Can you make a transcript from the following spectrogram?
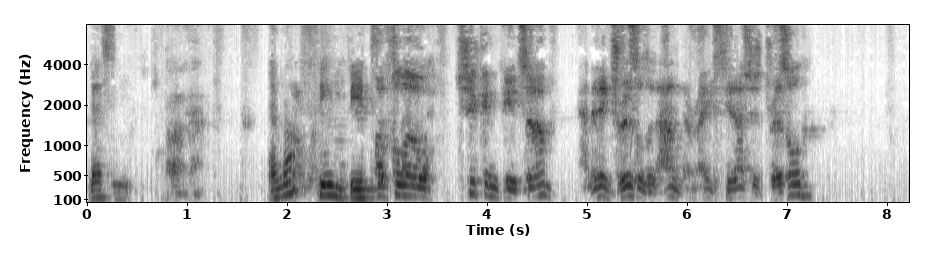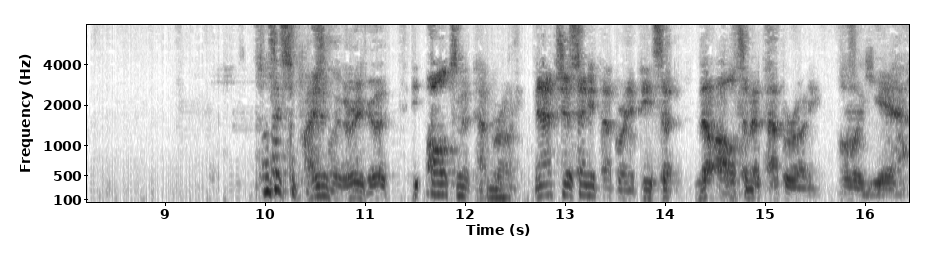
That's Oh, yeah. I've not seen pizza. Buffalo chicken pizza, and then they drizzled it on there, right? You see that's just drizzled. Sounds like surprisingly very good. The ultimate pepperoni, not just any pepperoni pizza, the ultimate pepperoni. Oh yeah,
